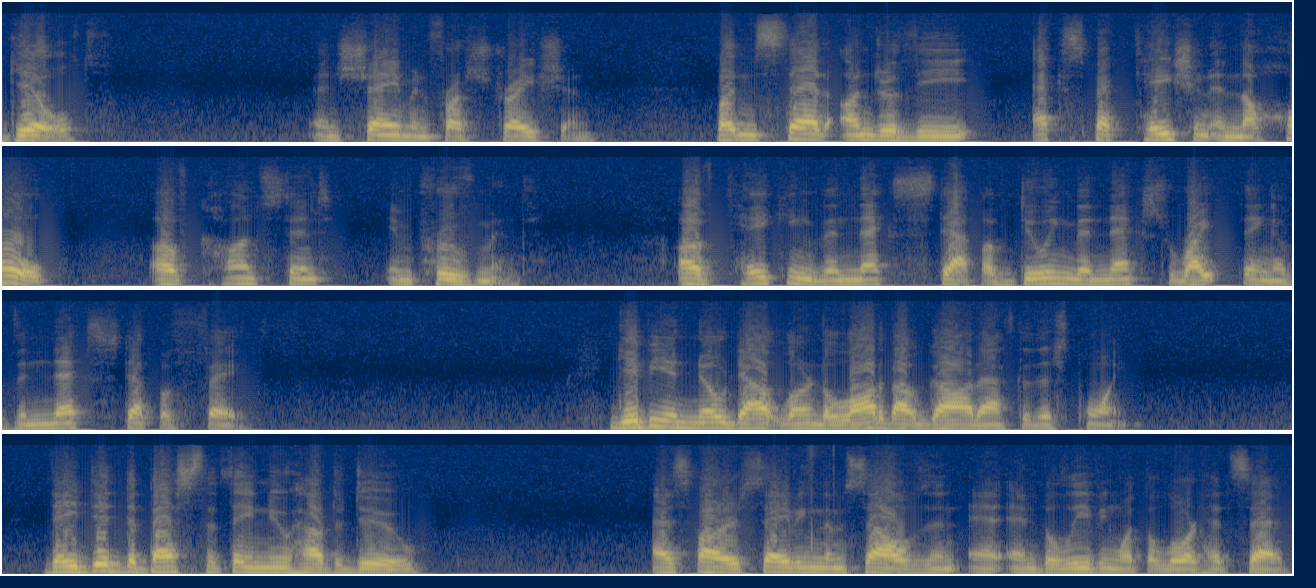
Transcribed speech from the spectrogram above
guilt and shame and frustration, but instead under the expectation and the hope of constant improvement, of taking the next step, of doing the next right thing, of the next step of faith. Gibeon no doubt learned a lot about God after this point. They did the best that they knew how to do as far as saving themselves and, and, and believing what the Lord had said.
